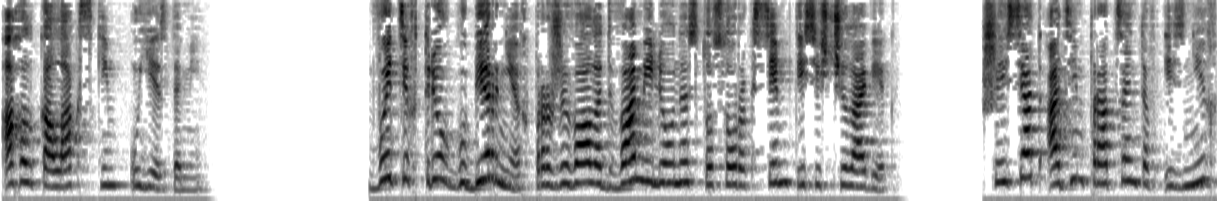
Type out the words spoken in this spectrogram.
Ахалкалакским уездами. В этих трех губерниях проживало 2 миллиона 147 тысяч человек, 61% из них,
